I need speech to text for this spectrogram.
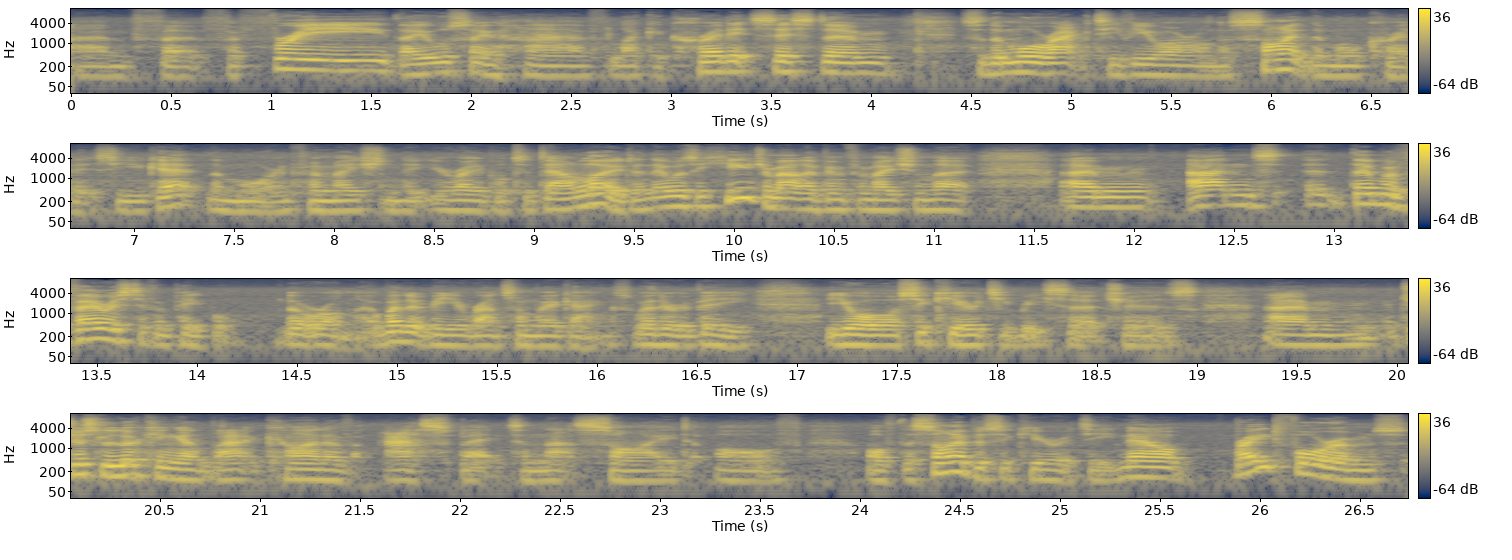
um, for, for free. They also have like a credit system. So the more active you are on the site, the more credits you get, the more information that you're able to download. And there was a huge amount of information there. Um, and uh, there were various different people that were on there, whether it be your ransomware gangs, whether it be your security researchers, um, just looking at that kind of aspect and that side of of the cybersecurity. Now, raid forums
